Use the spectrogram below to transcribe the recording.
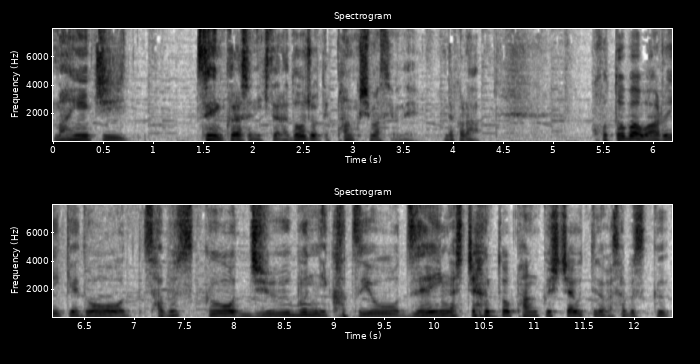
毎日全クラスに来たら道場ってパンクしますよね。だから言葉悪いけどサブスクを十分に活用全員がしちゃうとパンクしちゃうっていうのがサブスク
